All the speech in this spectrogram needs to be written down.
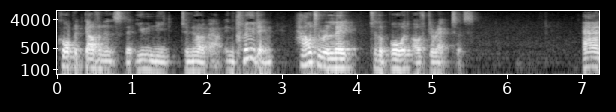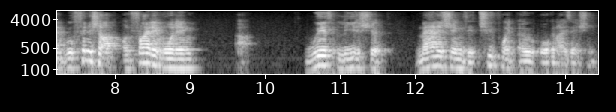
corporate governance that you need to know about, including how to relate to the board of directors? And we'll finish up on Friday morning uh, with leadership managing the 2.0 organization.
